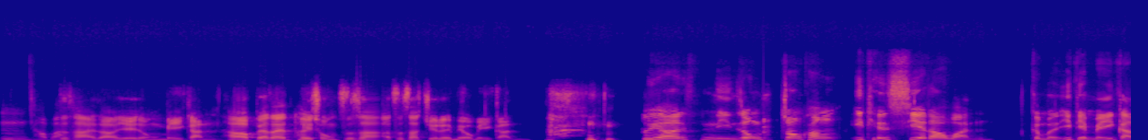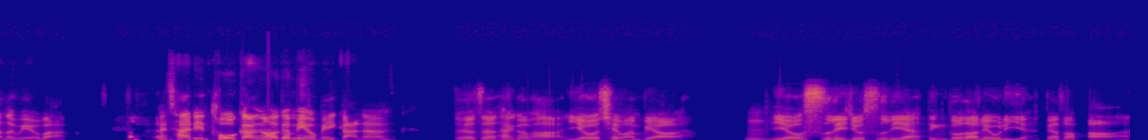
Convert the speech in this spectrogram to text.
嗯嗯，好吧自。杀然后有一种美感。好，不要再推崇自杀，自杀绝对没有美感。对啊，你这种状况一天卸到晚，根本一点美感都没有吧？还差点脱肛的话更没有美感呢、这个真的太可怕，以后千万不要啊！嗯，有四粒就四粒啊，顶多到六粒啊，不要到八、啊。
